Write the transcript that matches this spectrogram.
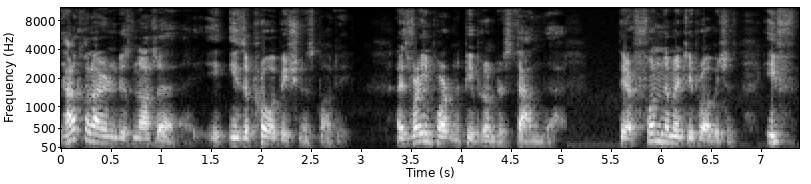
Alcohol Ireland is not a is a prohibitionist body. And it's very important that people understand that they are fundamentally prohibitionist. If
